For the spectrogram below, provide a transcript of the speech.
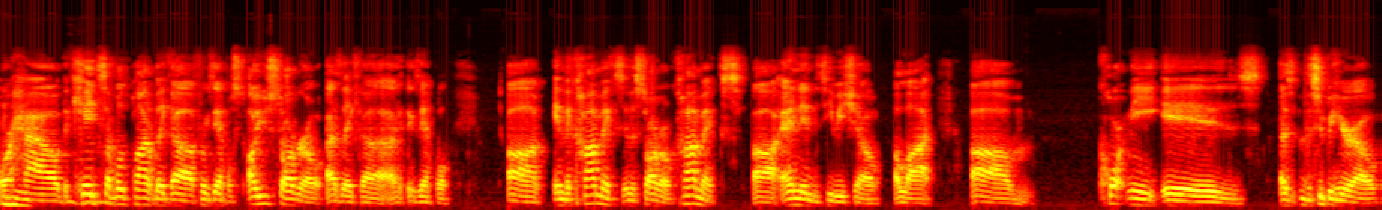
or Mhm. how the kid stumbles upon it. Like uh, for example, I'll use Stargirl as like uh, example. Uh, in the comics, in the Stargirl comics, uh, and in the TV show, a lot. Um, Courtney is a, the superhero,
